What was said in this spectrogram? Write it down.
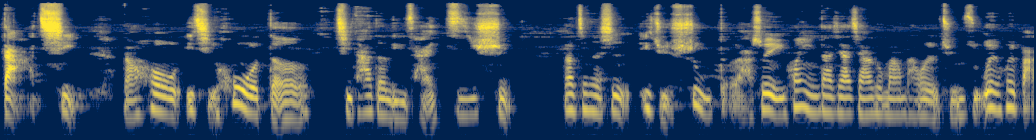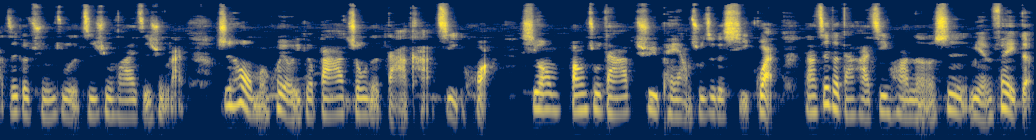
打气，然后一起获得其他的理财资讯。那真的是一举数得啊！所以欢迎大家加入 Manpower 的群组，我也会把这个群组的资讯放在资讯栏。之后我们会有一个八周的打卡计划，希望帮助大家去培养出这个习惯。那这个打卡计划呢是免费的，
